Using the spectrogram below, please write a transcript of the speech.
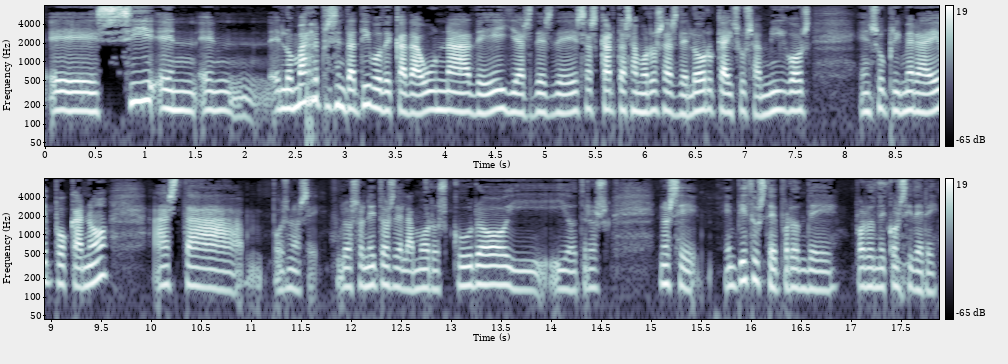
eh, sí en, en, lo más representativo de cada una de ellas, desde esas cartas amorosas de Lorca y sus amigos en su primera época, ¿no? Hasta, pues no sé, los sonetos del amor oscuro y, otros. No sé, empiece usted por donde, por donde considere.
